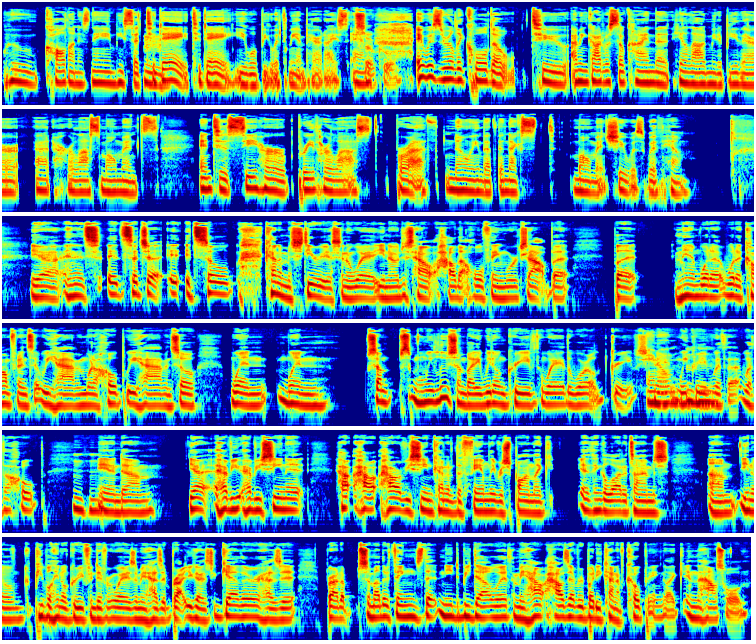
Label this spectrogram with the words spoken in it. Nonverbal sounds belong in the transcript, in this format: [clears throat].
who called on his name. He said, Today, today you will be with me in paradise. And So cool. it was really cool to to I mean, God was so kind that he allowed me to be there at her last moments and to see her breathe her last breath, knowing that the next moment she was with him. Yeah, and it's it's such a it, it's so [sighs] kind of mysterious in a way, you know, just how how that whole thing works out. But but man, what a what a confidence that we have, and what a hope we have. And so when when some when we lose somebody, we don't grieve the way the world grieves. You Amen. know, we grieve with a with a hope. And um, yeah, have you have you seen it? How how how have you seen kind of the family respond? Like I think a lot of times um, you know, people handle grief in different ways. I mean, has it brought you guys together? Has it brought up some other things that need to be dealt with? I mean, how how's everybody kind of coping like in the household?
